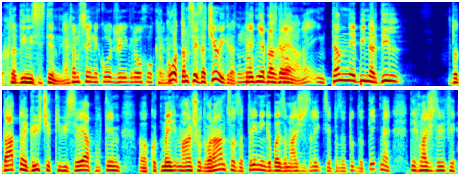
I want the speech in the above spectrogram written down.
uh, hladilni sistem. Ne. Tam se je nekoč že igral hokej. ne. Tako, tam se je začel igrati, No, prednji je bila zgrajena. Ne? In tam ne bi naredili dodatno igrišče, ki bi seveda potem uh, kot manjšo dvoranco za treninge, bolj za mlajše selekcije, pa za tudi za tekme teh mlajših selekcij.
